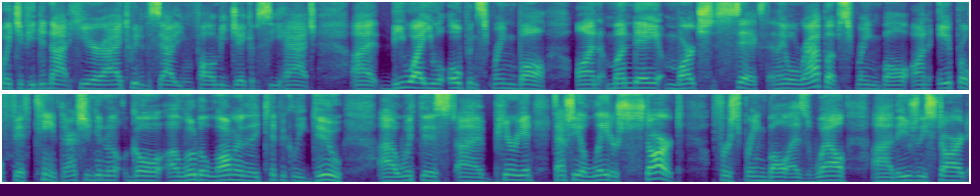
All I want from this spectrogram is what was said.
which if you did not hear, I tweeted this out. You can follow me, Jacob C. Hatch. Uh, BYU will open spring ball on Monday, March 6th, and they will wrap up spring ball on April 15th. They're actually going to go a little bit longer than they typically do uh, with this uh, period. It's actually a later start for spring ball as well. Uh, they usually start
